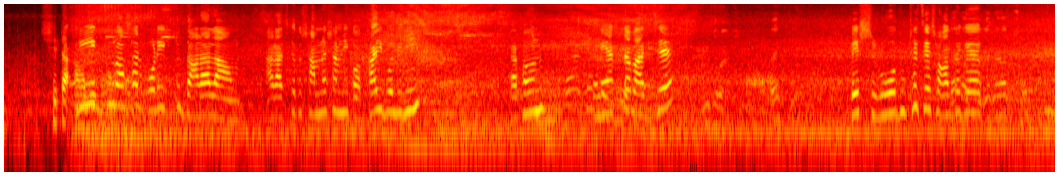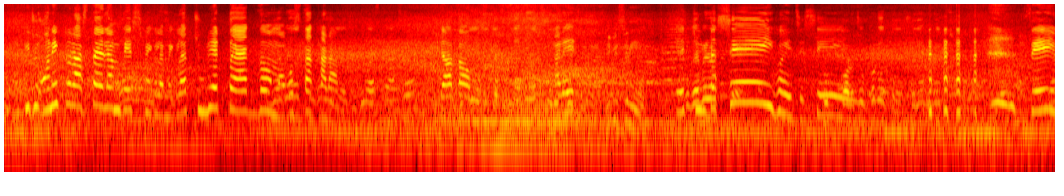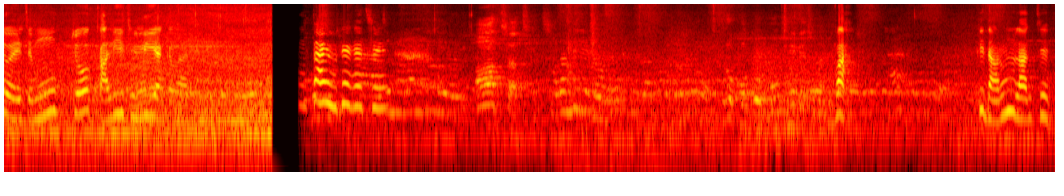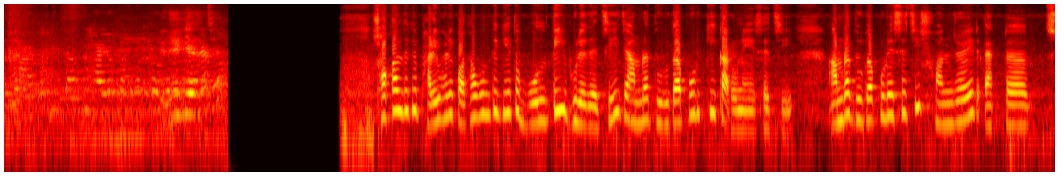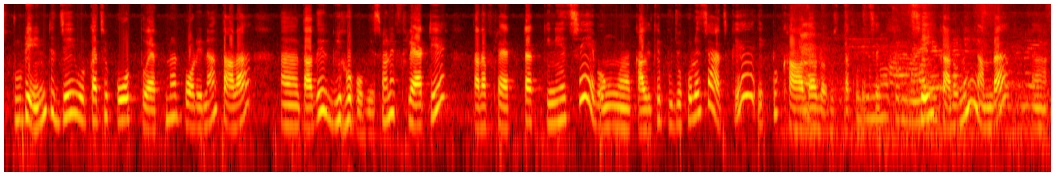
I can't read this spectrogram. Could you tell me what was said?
সেটা অনেক দূর আসার পরে একটু দাঁড়ালাম। আর আজকে তো সামনাসামনি কথাই বলিনি। এখন পৌনে একটা বাজছে। বেশ রোদ উঠেছে সকাল থেকে। কিছু অনেকটা রাস্তা এলাম বেশ মেঘলা মেঘলা। চুলের তো একদম অবস্থা খারাপ। যা তা অবস্থা। আরে এর চুলটা সেই হয়েছে সেই। সেই হয়েছে মুখ চোখ কালি ঝুলি একেবারে। কোথায় উঠে গেছে। আচ্ছা আচ্ছা আচ্ছা। বাহ! কি দারুণ লাগছে। সকাল থেকে ভারী ভারী কথা বলতে গিয়ে তো বলতেই ভুলে গেছি যে আমরা দুর্গাপুর কি কারণে এসেছি। আমরা দুর্গাপুর এসেছি সঞ্জয়ের একটা স্টুডেন্ট যে ওর কাছে পড়তো এখন আর পড়ে না। তারা তাদের গৃহপ্রবেশ মানে ফ্ল্যাটে তারা ফ্ল্যাটটা কিনেছে এবং কালকে পুজো করেছে আজকে একটু খাওয়া দাওয়ার ব্যবস্থা করেছে। সেই কারণেই আমরা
